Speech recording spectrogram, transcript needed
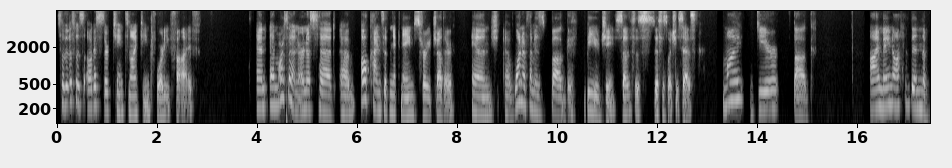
So this was August 13th, 1945. And, and Martha and Ernest had um, all kinds of nicknames for each other. And uh, one of them is Bug, B U G. So this is this is what she says. My dear Bug, I may not have been the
